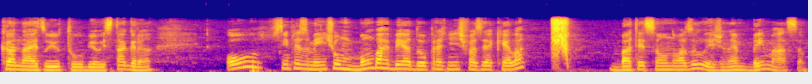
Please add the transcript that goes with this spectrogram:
canais do YouTube ou Instagram, ou simplesmente um bom barbeador pra gente fazer aquela bateção no azulejo, né? Bem massa.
